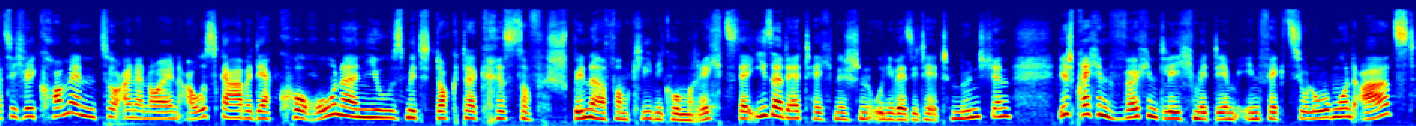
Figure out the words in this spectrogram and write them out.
herzlich willkommen zu einer neuen Ausgabe der Corona News mit Dr. Christoph Spinner vom Klinikum Rechts der ISA der Technischen Universität München. Wir sprechen wöchentlich mit dem Infektiologen und Arzt.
